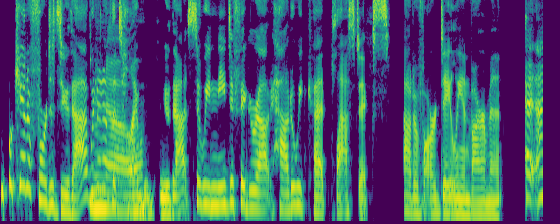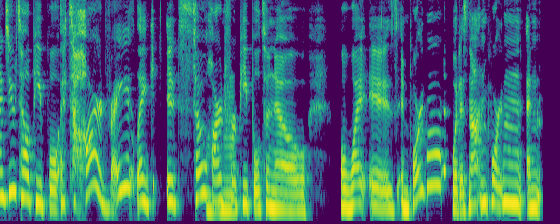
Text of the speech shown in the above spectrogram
people can't afford to do that. We don't no. have the time to do that. So we need to figure out how do we cut plastics out of our daily environment. And I do tell people it's hard, right? Like it's so hard mm-hmm. for people to know what is important, what is not important, and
